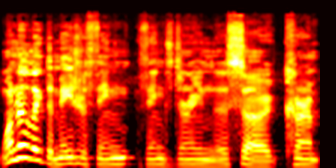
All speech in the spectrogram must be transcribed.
One of like the major thing things during this uh, current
